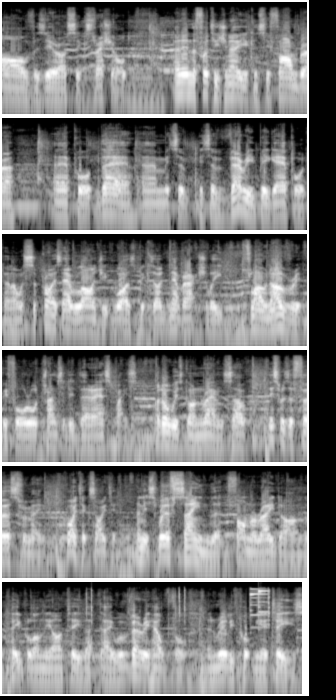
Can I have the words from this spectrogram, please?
of 06 threshold and in the footage now you can see Farnborough airport there. Um, it's a it's a very big airport, and I was surprised how large it was because I'd never actually flown over it before or transited their airspace. I'd always gone round, so this was a first for me. Quite exciting, and it's worth saying that Farnborough Radar and the people on the RT that day were very helpful and really put me at ease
